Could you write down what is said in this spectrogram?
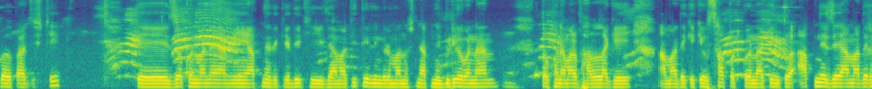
গোয়ালপাড়া ডিস্ট্রিক্ট তে যখন মানে আমি আপনাদেরকে দেখি যে আমার তৃতীয় লিঙ্গের মানুষ নিয়ে আপনি ভিডিও বানান তখন আমার ভালো লাগে। আমাদেরকে কেউ সাপোর্ট করে না। কিন্তু আপনি যে আমাদের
